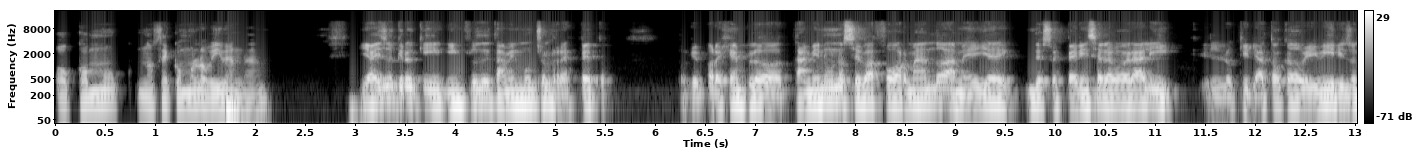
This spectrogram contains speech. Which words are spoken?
o cómo, no sé cómo lo viven, ¿verdad? Y ahí yo creo que influye también mucho el respeto. Porque, por ejemplo, también uno se va formando a medida de, su experiencia laboral y lo que le ha tocado vivir. Y yo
